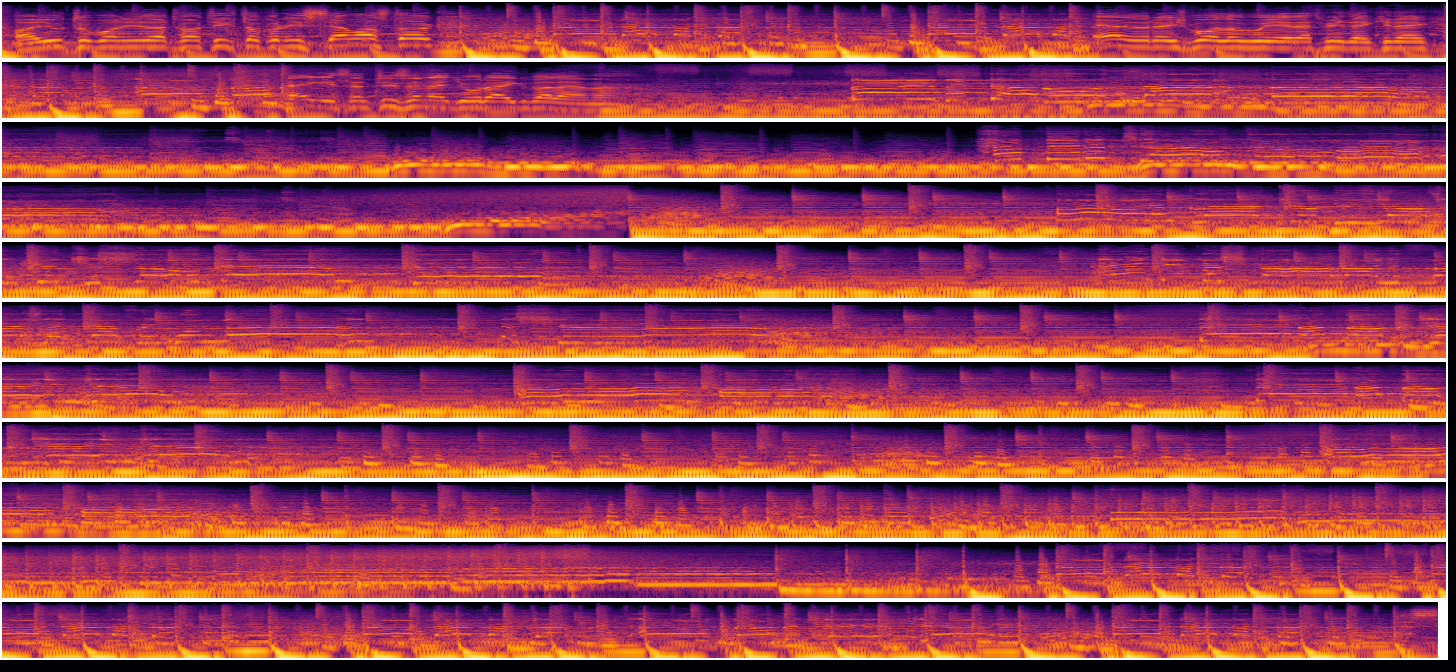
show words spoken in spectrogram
A Youtube-on, illetve a TikTokon is szevasztok! Előre is boldog új évet mindenkinek! Egészen 11 óráig velem! Down the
